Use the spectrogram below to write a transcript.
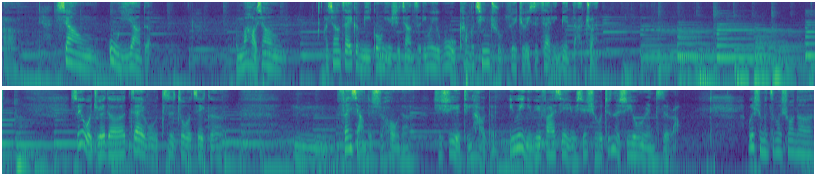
啊，像雾一样的，我们好像好像在一个迷宫，也是这样子，因为雾看不清楚，所以就一直在里面打转。所以我觉得，在我制作这个嗯分享的时候呢。其实也挺好的，因为你会发现有些时候真的是庸人自扰。为什么这么说呢？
